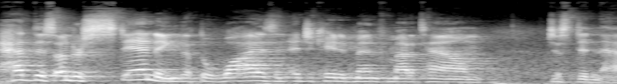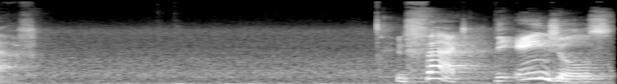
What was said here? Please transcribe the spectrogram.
had this understanding that the wise and educated men from out of town just didn't have. In fact, the angels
